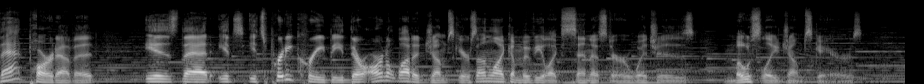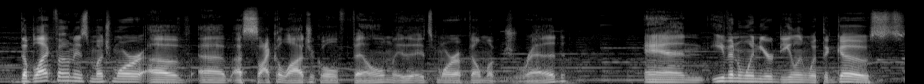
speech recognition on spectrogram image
that part of it is that it's it's pretty creepy. There aren't a lot of jump scares, unlike a movie like Sinister, which is mostly jump scares. The Black Phone is much more of a, a psychological film. It's more a film of dread, and even when you're dealing with the ghosts,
